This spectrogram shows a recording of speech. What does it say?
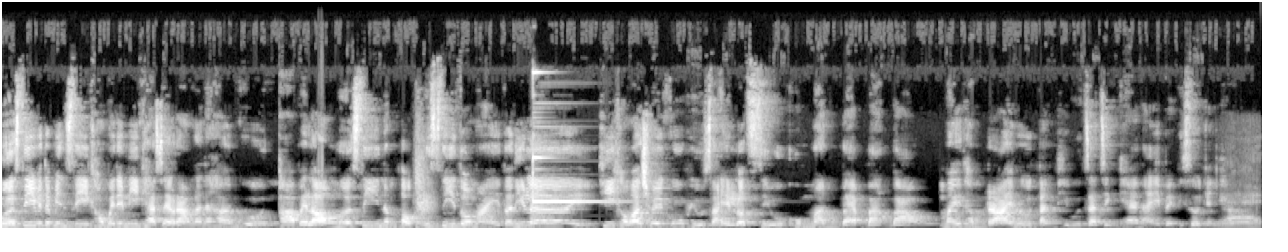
เมอร์ซี่วิตามินซีเขาไม่ได้มีแค่เซรั่มแล้วนะคะคุณ พาไปลองเมอร์ซี่น้ำตกวิตซีตัวใหม่ตัวนี้เลย ที่เขาว่าช่วยกู้ผิวใสลดสิวคุมมันแบบบางเบา ไม่ทำร้ายไม่อุดตันผิวจะจริงแค่ไหนไปพิสูจน์กันค่ะ wow.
